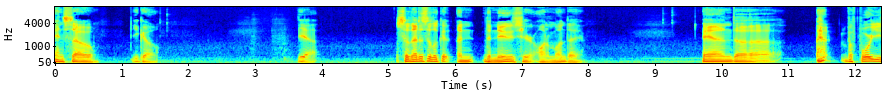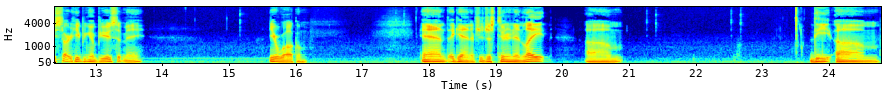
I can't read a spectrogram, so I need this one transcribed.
And so you go. Yeah. So that is a look at the news here on a Monday. And, uh, before you start heaping abuse at me, you're welcome. And again, if you're just tuning in late, um, the um,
